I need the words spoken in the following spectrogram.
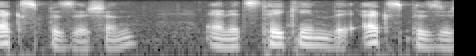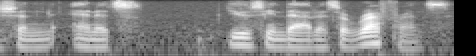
X position and it's taking the X position and it's using that as a reference.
